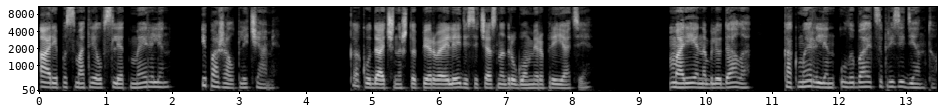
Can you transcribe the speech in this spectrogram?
Ари посмотрел вслед Мэрилин и пожал плечами. Как удачно, что первая леди сейчас на другом мероприятии. Мария наблюдала, как Мэрилин улыбается президенту,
